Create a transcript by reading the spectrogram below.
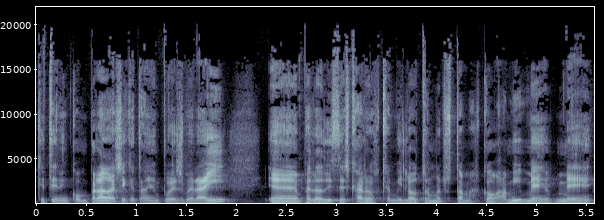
que tienen compradas y que también puedes ver ahí, eh, pero dices, claro, es que a mí lo otro me resulta más cómodo. A mí me, me,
